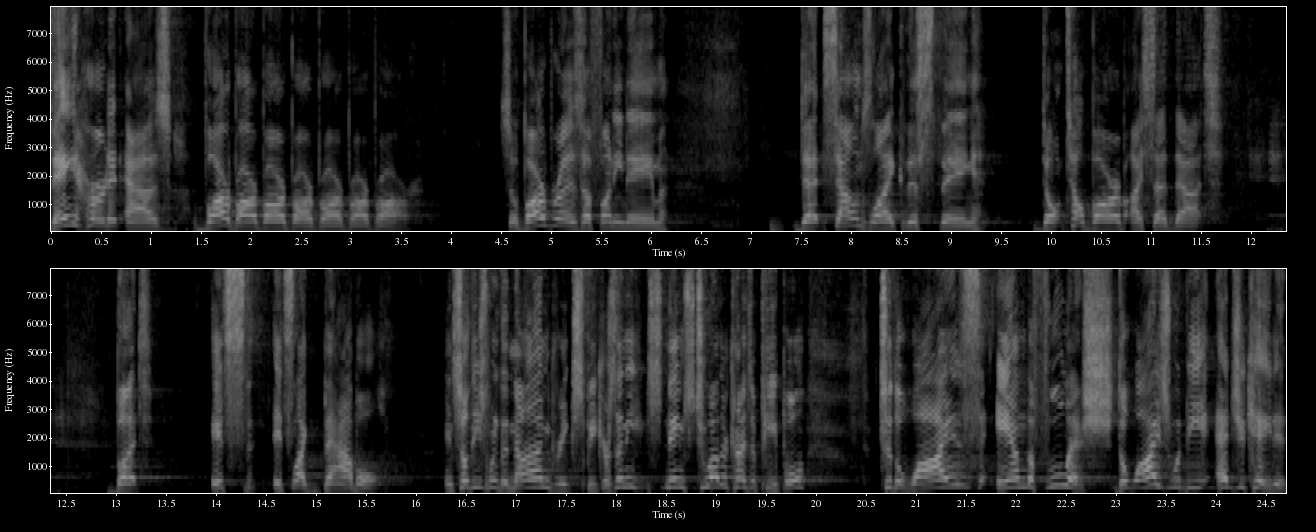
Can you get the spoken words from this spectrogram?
they heard it as bar, bar, bar, bar, bar, bar, bar. So, Barbara is a funny name that sounds like this thing. Don't tell Barb I said that. But it's, it's like Babel. And so these were the non Greek speakers. Then he names two other kinds of people to the wise and the foolish. The wise would be educated.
